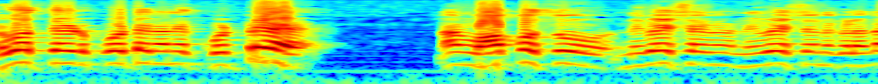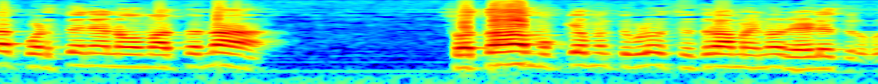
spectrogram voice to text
ಅರವತ್ತೆರಡು ಕೋಟಿ ನನಗೆ ಕೊಟ್ರೆ ನಾನು ವಾಪಸ್ಸು ನಿವೇಶನ, ನಿವೇಶನಗಳನ್ನ ಕೊಡ್ತೇನೆ ಅನ್ನೋ ಮಾತನ್ನ ಸ್ವತಃ ಮುಖ್ಯಮಂತ್ರಿಗಳು ಸಿದ್ದರಾಮಯ್ಯನವರು ಹೇಳಿದ್ರು.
